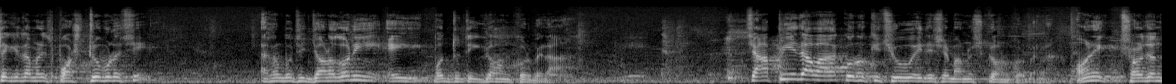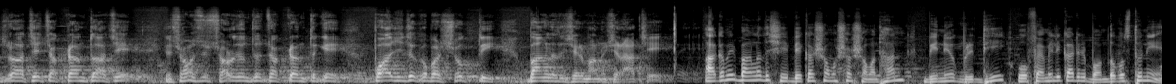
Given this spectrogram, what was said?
থেকে তো আমরা স্পষ্ট বলেছি এখন বলছি জনগণই এই পদ্ধতি গ্রহণ করবে না। চাপিয়ে দেওয়া কোনো কিছু এই দেশের মানুষ গ্রহণ করবে না। অনেক ষড়যন্ত্র আছে চক্রান্ত আছে সমস্ত ষড়যন্ত্র চক্রান্তকে পরাজিত করবার শক্তি বাংলাদেশের মানুষের আছে। আগামীর বাংলাদেশে বেকার সমস্যার সমাধান বিনিয়োগ বৃদ্ধি ও ফ্যামিলি কার্ডের বন্দোবস্ত নিয়ে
